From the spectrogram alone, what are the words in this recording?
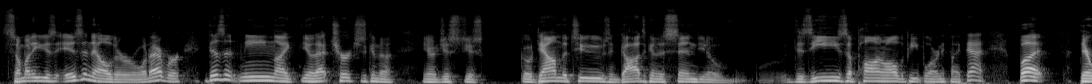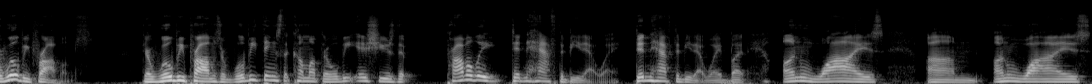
somebody is, is an elder or whatever, it doesn't mean like, you know, that church is going to, you know, just, just go down the tubes and God's going to send, you know, disease upon all the people or anything like that. But there will be problems. There will be problems. There will be things that come up. There will be issues that probably didn't have to be that way. Didn't have to be that way, but unwise, um, unwise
